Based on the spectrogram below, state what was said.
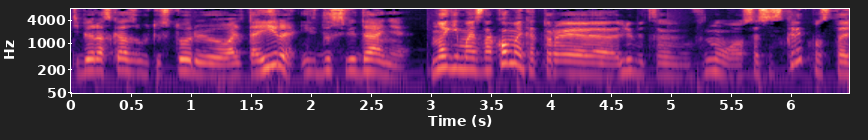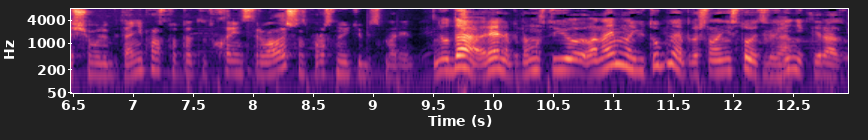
Тебе рассказывают историю Альтаира и до свидания. Многие мои знакомые, которые любят, э, ну, Assassin's Creed по-настоящему любят, они просто вот эту хрень с Revelations просто на YouTube смотрели. Ну да, реально, потому что ее, она именно ютубная, потому что она не стоит своих Да. денег ни разу.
